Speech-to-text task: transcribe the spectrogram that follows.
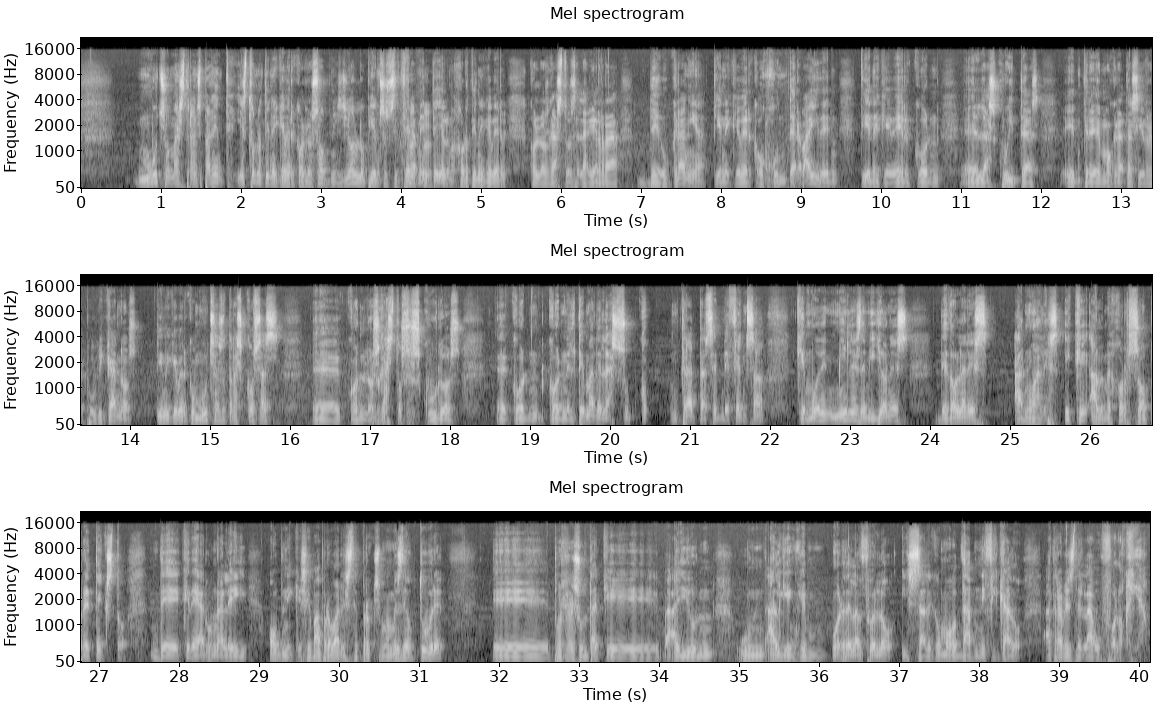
mucho más transparente. Y esto no tiene que ver con los ovnis, yo lo pienso sinceramente y a lo mejor tiene que ver con los gastos de la guerra de Ucrania, tiene que ver con Hunter Biden, tiene que ver con eh, las cuitas entre demócratas y republicanos, tiene que ver con muchas otras cosas, eh, con los gastos oscuros, eh, con, con el tema de las subcontratas en defensa que mueven miles de millones de dólares anuales y que a lo mejor sobre texto de crear una ley ovni que se va a aprobar este próximo mes de octubre, eh, pues resulta que hay un, alguien que muerde el anzuelo y sale como damnificado a través de la ufología.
